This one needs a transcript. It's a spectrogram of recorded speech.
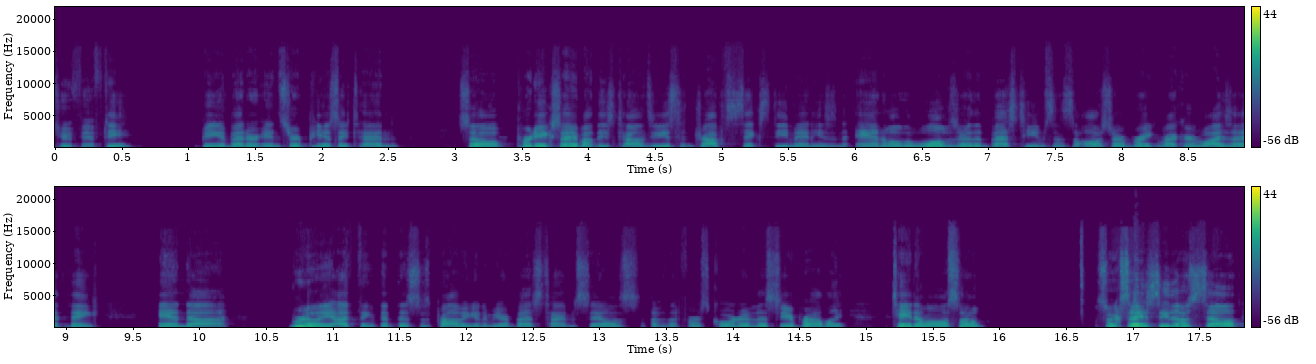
250, being a better insert PSA 10. So pretty excited about these towns. He used to drop 60, man. He's an animal. The Wolves are the best team since the All-Star break record-wise, I think. And uh really, I think that this is probably going to be our best time sales of the first quarter of this year, probably. Tatum also. So excited to see those sell.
